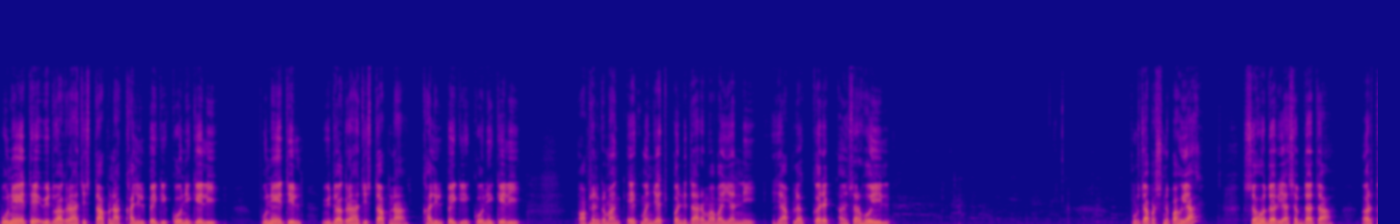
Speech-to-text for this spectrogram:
पुणे येथे विधवागृहाची स्थापना खालीलपैकी कोणी केली? पुणे येथील विधवागृहाची स्थापना खालीलपैकी कोणी केली? ऑप्शन क्रमांक एक म्हणजेच पंडिता रमाबाई यांनी. हे आपलं करेक्ट आन्सर होईल. पुढचा प्रश्न पाहूया. सहोदर या शब्दाचा अर्थ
